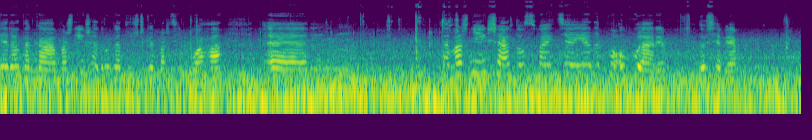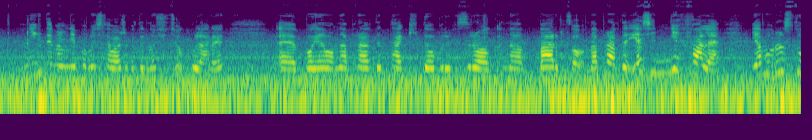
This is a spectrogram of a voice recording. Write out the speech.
Jedna taka ważniejsza, druga troszeczkę bardziej błaha. Ta ważniejsza to słuchajcie, jadę po okulary do siebie. Nigdy bym nie pomyślała, że będę nosić okulary, e, bo ja mam naprawdę taki dobry wzrok na bardzo, naprawdę, ja się nie chwalę, ja po prostu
